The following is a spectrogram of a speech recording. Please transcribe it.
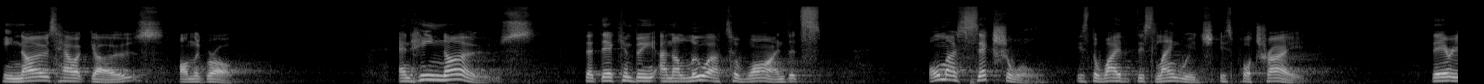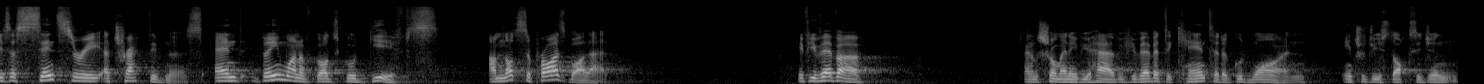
He knows how it goes on the grog. And he knows that there can be an allure to wine that's almost sexual, is the way that this language is portrayed. There is a sensory attractiveness, and being one of God's good gifts, I'm not surprised by that. If you've ever, and I'm sure many of you have, if you've ever decanted a good wine, introduced oxygen,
